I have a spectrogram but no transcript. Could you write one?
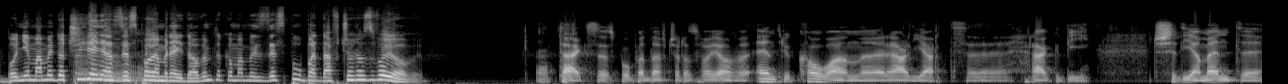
Bo nie mamy do czynienia z zespołem rajdowym, tylko mamy zespół badawczo-rozwojowy. Tak, zespół badawczo-rozwojowy. Andrew Cowan, Ralliard, e, Rugby, Trzy Diamenty.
